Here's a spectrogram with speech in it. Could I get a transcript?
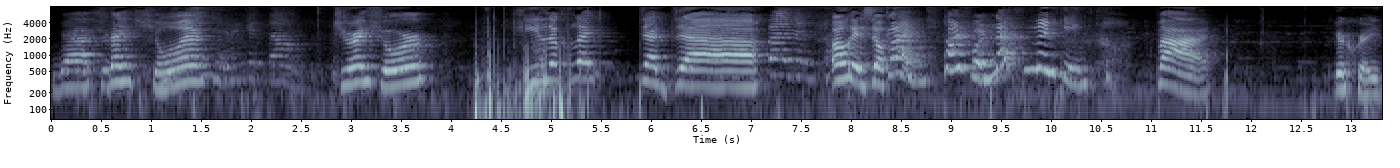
Yeah, should I show her? Should I show her? She looks like Dada. Okay, so Guys, it's time for next minigame. bye. You're crazy.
